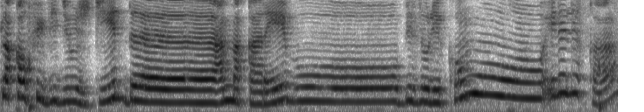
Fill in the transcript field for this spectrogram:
تلاقاو في فيديو جديد آه، عما قريب وبيزو لكم وإلى اللقاء.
